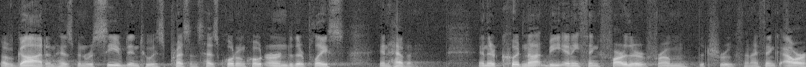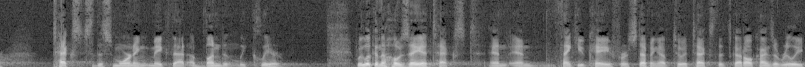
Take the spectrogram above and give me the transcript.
of God and has been received into his presence, has quote unquote earned their place in heaven. And there could not be anything farther from the truth. And I think our texts this morning make that abundantly clear. If we look in the Hosea text, and, and thank you, Kay, for stepping up to a text that's got all kinds of really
